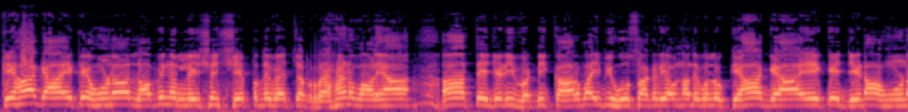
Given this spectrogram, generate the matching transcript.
ਕਿਹਾ ਗਿਆ ਹੈ ਕਿ ਹੁਣ ਲਵ ਇਨ ਰਿਲੇਸ਼ਨਸ਼ਿਪ ਦੇ ਵਿੱਚ ਰਹਿਣ ਵਾਲਿਆਂ ਤੇ ਜਿਹੜੀ ਵੱਡੀ ਕਾਰਵਾਈ ਵੀ ਹੋ ਸਕਦੀ ਹੈ ਉਹਨਾਂ ਦੇ ਵੱਲੋਂ ਕਿਹਾ ਗਿਆ ਹੈ ਕਿ ਜਿਹੜਾ ਹੁਣ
